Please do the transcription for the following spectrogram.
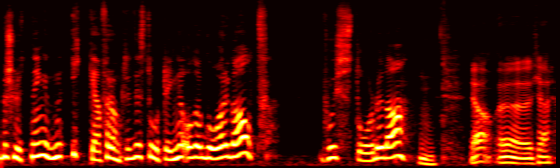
beslutning, den ikke er forankret i Stortinget, og det går galt, hvor står du da? Mm. Ja, øh, Kjær?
